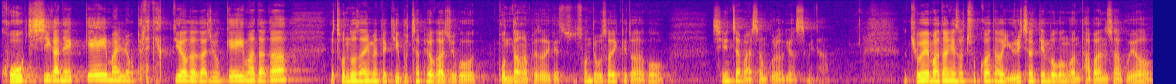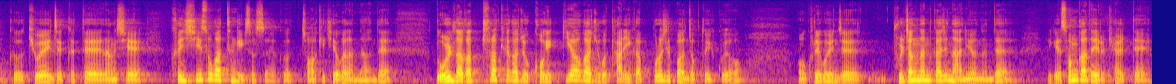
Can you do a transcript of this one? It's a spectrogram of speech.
그 시간에 게임하려고 바다닥 뛰어가가지고 게임하다가 전도사님한테 기 붙잡혀가지고 본당 앞에서 이렇게 손 들고 서 있기도 하고 진짜 말썽꾸러기였습니다. 교회 마당에서 축구하다가 유리창 깨 먹은 건 다반사고요. 그 교회 이제 그때 당시에 큰 시소 같은 게 있었어요. 그 정확히 기억은 안 나는데 놀다가 추락해가지고 거기 끼어가지고 다리가 부러질 뻔한 적도 있고요. 어 그리고 이제 불장난까지는 아니었는데 이게 성가대 이렇게 할 때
